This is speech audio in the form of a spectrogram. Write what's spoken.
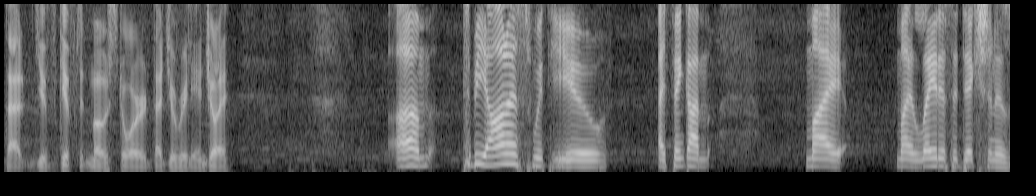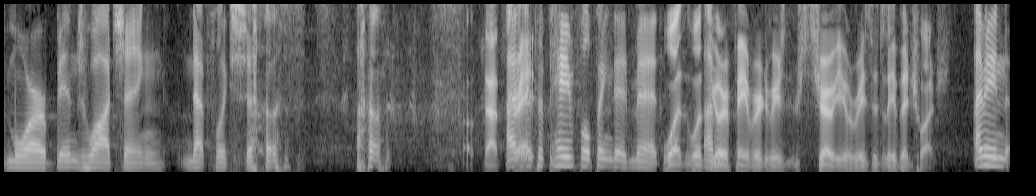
that you've gifted most or that you really enjoy? Um, to be honest with you, I think I'm my my latest addiction is more binge watching Netflix shows. um, that's great. I, it's a painful thing to admit. What What's um, your favorite re- show you recently binge watched? I mean,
